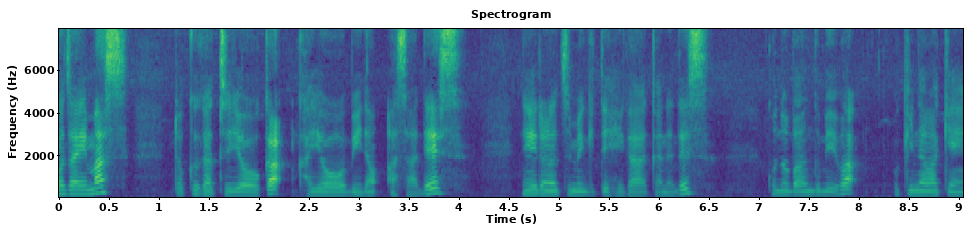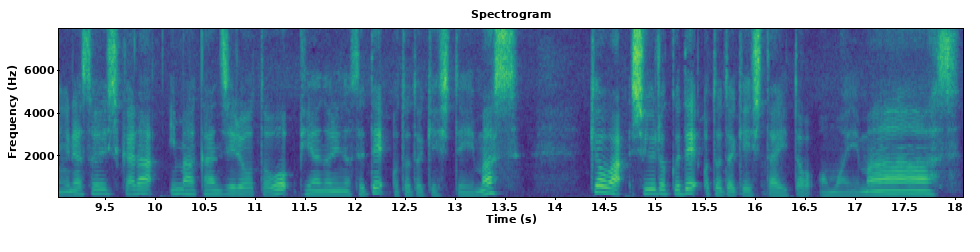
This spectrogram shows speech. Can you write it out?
ございます。6月8日火曜日の朝です。音色の紡ぎ手日川茜です。この番組は沖縄県浦添市から今感じる音をピアノに乗せてお届けしています。今日は収録でお届けしたいと思います。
